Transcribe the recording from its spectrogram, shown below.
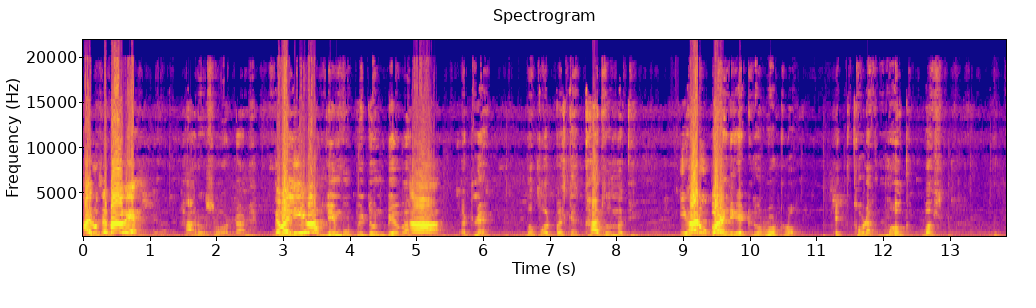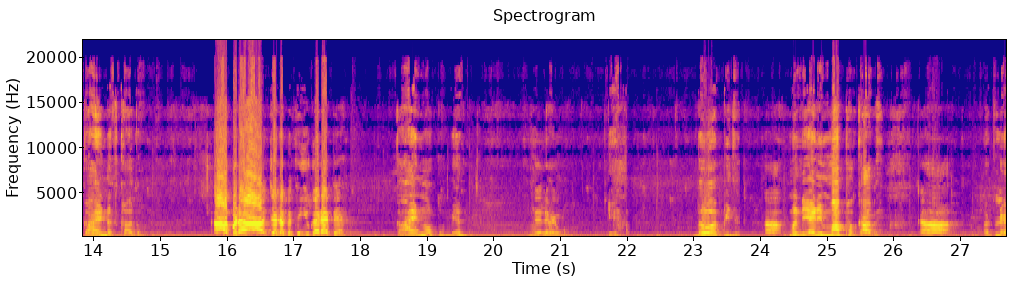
હારું છે બા હવે? સારો સો અટાણે. દવા લેવા? લીંબુ પીધું ને બેવા. હા. એટલે બપોર પછી ખાધું નથી. એ સારું પડે એટલો રોટલો એક થોડાક મગ બસ. કાંઈ નથી ખાધો. આપણા અચાનક થઈ ગયું કા રાતે? કાંઈ નહોતું બેન. દવા પીધી. હા. મને એની માફક આવે. એટલે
